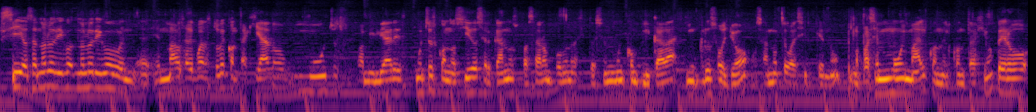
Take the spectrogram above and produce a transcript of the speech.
Sí, o sea, no lo digo, no lo digo en, en O sea, bueno, estuve contagiado, muchos familiares, muchos conocidos cercanos pasaron por una situación muy complicada, incluso yo, o sea, no te voy a decir que no. Lo pasé muy mal con el contagio, pero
